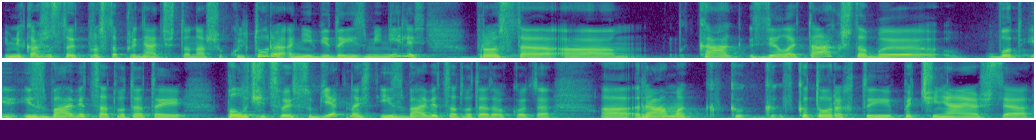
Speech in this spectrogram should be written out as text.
И мне кажется, стоит просто принять, что наши культуры, они видоизменились, просто э, как сделать так, чтобы вот избавиться от вот этой, получить свою субъектность и избавиться от вот этого какой-то э, рамок, в которых ты подчиняешься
